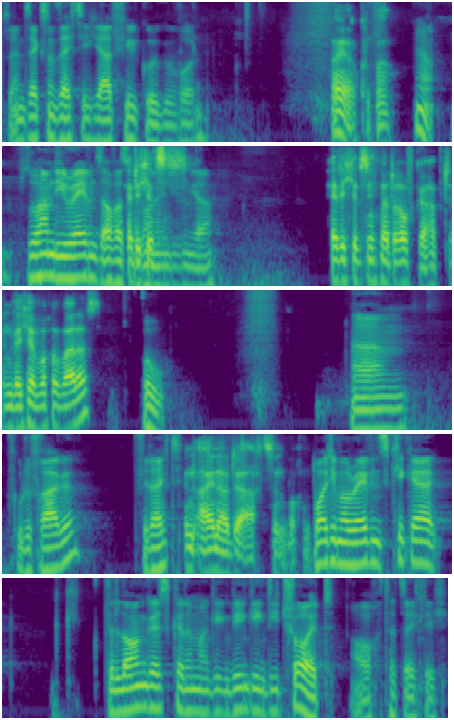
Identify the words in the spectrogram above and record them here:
Sein 66 Yard Field Goal geworden. Ah ja, guck mal. Ja, so haben die Ravens auch was hätte gewonnen jetzt, in diesem Jahr. Hätte ich jetzt nicht mehr drauf gehabt. In welcher Woche war das? Oh. Ähm, gute Frage vielleicht. In einer der 18 Wochen. Baltimore Ravens Kicker the longest, kann man gegen wen? Gegen Detroit auch tatsächlich.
